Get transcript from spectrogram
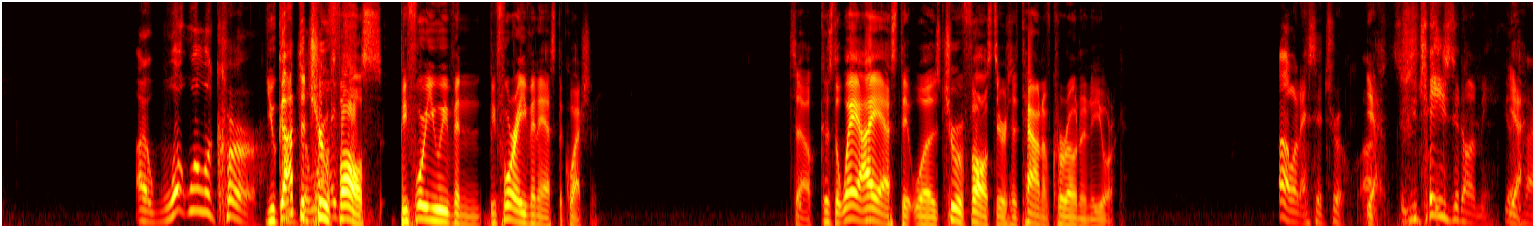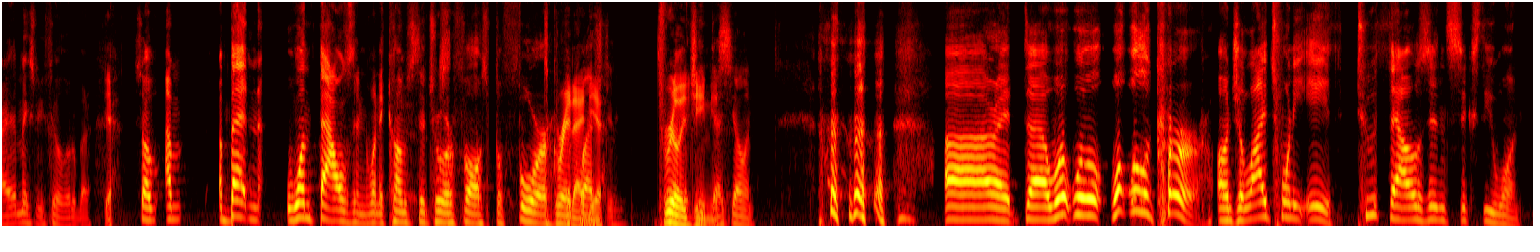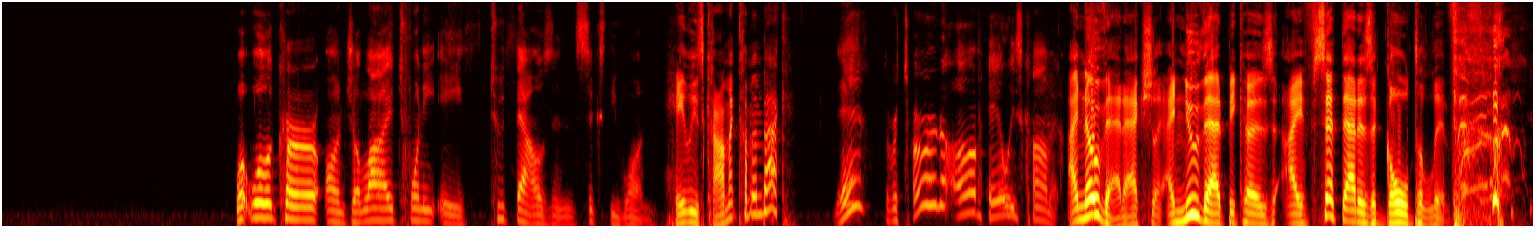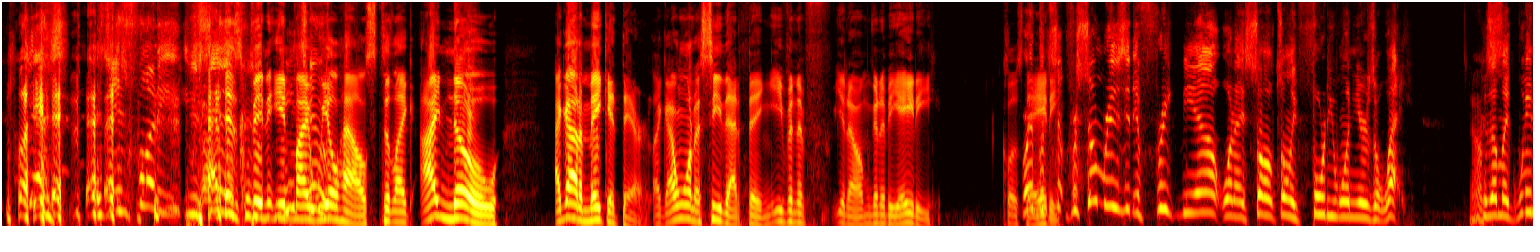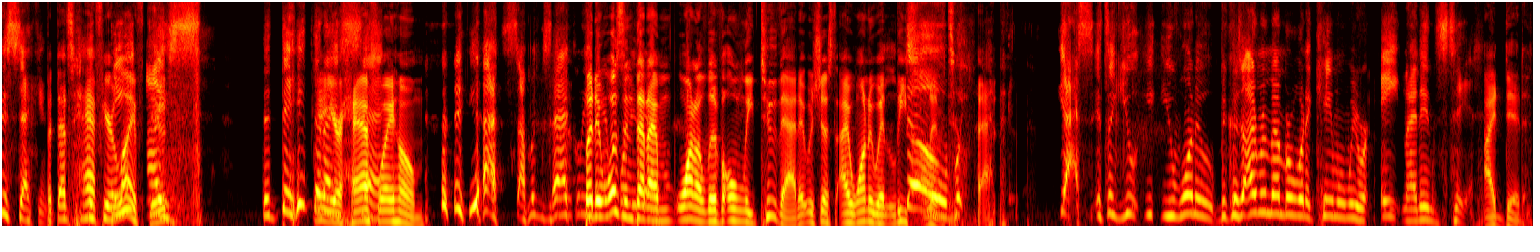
All right, what will occur? You got the true false before you even before I even asked the question. So, because the way I asked it was true or false. There's a town of Corona, New York. Oh, and I said true. All Yeah. right, So you changed it on me. Good. Yeah. All right, that makes me feel a little better. Yeah. So I'm I'm betting one thousand when it comes to true or false before a great the idea. question. It's really genius. going. All right. Uh, what will what will occur on July twenty eighth, two thousand sixty one? What will occur on July twenty eighth, two thousand sixty one? Halley's comet coming back. Yeah, the return of Halley's comet. I know that actually. I knew that because I've set that as a goal to live. Like, Yes, it's, it's funny. You that has been in my too. wheelhouse to like I know I got to make it there. Like I want to see that thing even if, you know, I'm going to be 80 close Right, to but 80. so, for some reason it freaked me out when I saw it's only 41 years away. Oh, because I'm like, wait a second. but that's half The your life, dude. s- the date that Yeah, I you're set- halfway home. yes, I'm exactly. But it wasn't that there. I want to live only to that. It was just I want to at least No, live to that. Yes, it's like you, you you want to because I remember when it came when we were eight and I didn't see it. I did.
